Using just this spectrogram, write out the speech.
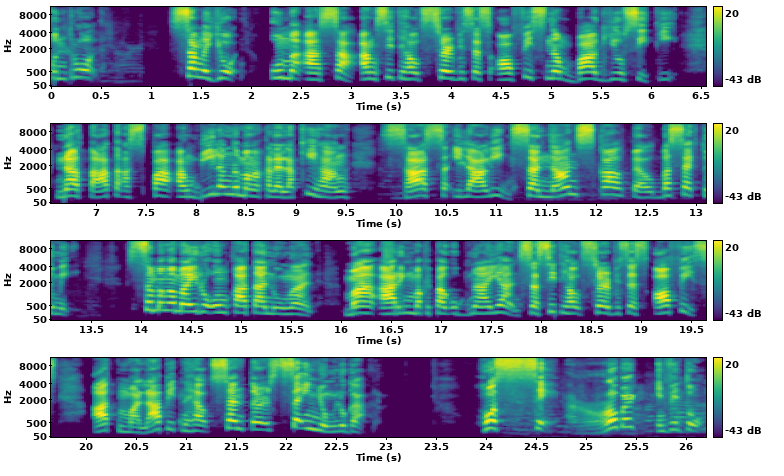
control. Sa ngayon, umaasa ang City Health Services Office ng Baguio City na tataas pa ang bilang ng mga kalalakihang sasailalim sa non-scalpel vasectomy. Sa mga mayroong katanungan, maaaring makipag-ugnayan sa City Health Services Office at malapit na health centers sa inyong lugar. Jose Robert Inventor,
